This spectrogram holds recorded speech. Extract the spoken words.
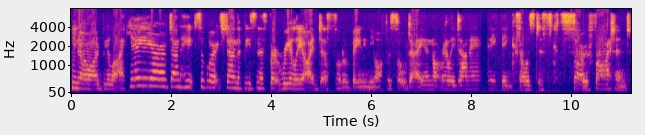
you know, I'd be like, yeah, yeah, yeah I've done heaps of work to start the business, but really I'd just sort of been in the office all day and not really done anything because I was just so frightened.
